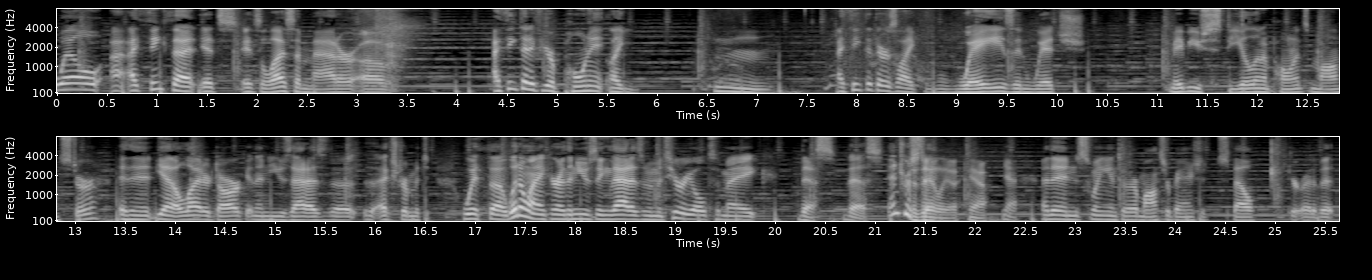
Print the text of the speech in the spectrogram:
Well, I, I think that it's it's less a matter of. I think that if your opponent like, hmm, I think that there's like ways in which maybe you steal an opponent's monster. and then yeah, a light or dark, and then use that as the, the extra mat- with uh, Widow Anchor, and then using that as a material to make This this. Interesting. Azalea, yeah. Yeah, and then swing into their monster banish spell, get rid of it.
